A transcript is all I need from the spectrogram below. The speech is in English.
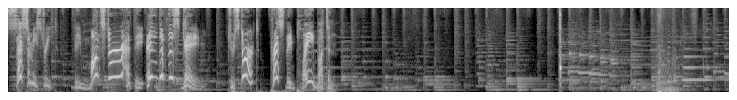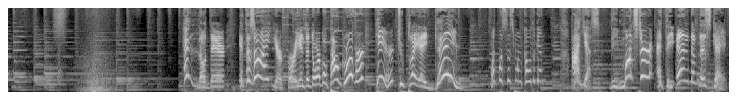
Sesame Street, the monster at the end of this game. To start, press the play button. Hello there, it is I, your furry and adorable pal Grover, here to play a game. What was this one called again? Ah, yes, the monster at the end of this game.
